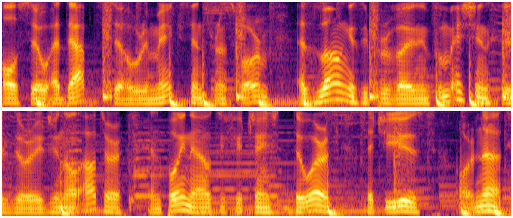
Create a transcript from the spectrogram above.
Also adapt, so remix and transform as long as you provide information who is the original author and point out if you changed the work that you used or not.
